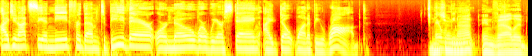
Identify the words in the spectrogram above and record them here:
I do not see a need for them to be there or know where we are staying. I don't want to be robbed. There These will are be not invalid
